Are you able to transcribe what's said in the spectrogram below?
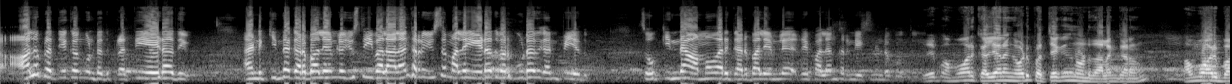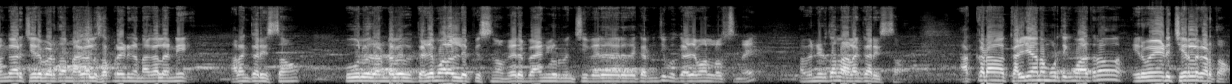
చాలా ప్రత్యేకంగా ఉంటుంది. ప్రతి ఏడాది అండ్ కింద గర్భాలయంలో చూస్తే ఇవాళ అలంకరణ చూస్తే మళ్ళీ ఏడాది వరకు కూడా అది కనిపించదు. సో కింద అమ్మవారి గర్భాలయంలో రేపు అలంకరణ ఎట్లుండబోతుంది? రేపు అమ్మవారి కళ్యాణం కాబట్టి ప్రత్యేకంగా ఉంటుంది అలంకారం అమ్మవారి బంగారు చీర పెడతాం నగలు సపరేట్గా నగలన్నీ అలంకరిస్తాం. పూలు దండలు గజమాలలు తెప్పిస్తున్నాం. వేరే బెంగళూరు నుంచి వేరే వేరే దగ్గర నుంచి గజమాలలు వస్తున్నాయి. అవన్నిటితో అలంకరిస్తాం. అక్కడ కళ్యాణమూర్తికి మాత్రం ఇరవై ఏడు చీరలు కడతాం.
